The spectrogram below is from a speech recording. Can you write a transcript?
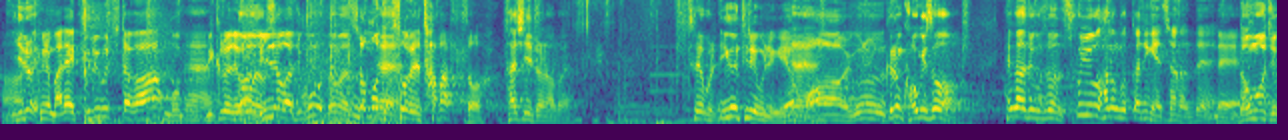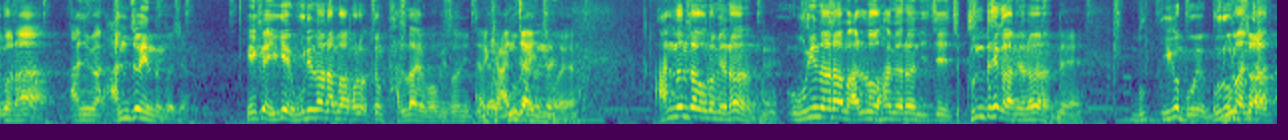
아, 일어- 그냥 만약에 드리블 치다가 뭐 네. 미끄러져가 넘어졌어. 밀려가지고 넘어졌어. 넘어졌어. 네. 그래서 잡았어. 다시 일어나봐요. 트래블링. 이건 트래블링이에요. 네. 와 이거는 그럼 거기서 해가지고선 소유하는 것까지는 괜찮은데 네. 넘어지거나 아니면 앉아 있는 거죠. 그러니까 이게 우리나라하고 좀 달라요. 거기서 이제 이렇게 앉아 있는. 거예요. 앉는다 그러면은 네. 우리나라 말로 하면은 이제 이제 군대 가면은 네. 무- 이거 뭐예요? 무릎 무릎 앉아.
